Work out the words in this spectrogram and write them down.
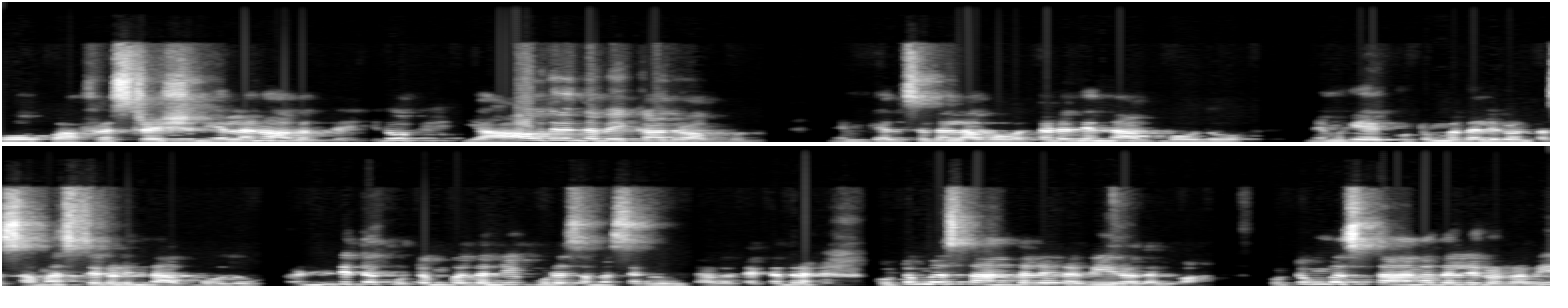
ಕೋಪ ಫ್ರಸ್ಟ್ರೇಷನ್ ಎಲ್ಲಾನು ಆಗುತ್ತೆ. ಇದು ಯಾವ್ದ್ರಿಂದ ಬೇಕಾದ್ರೂ ಆಗ್ಬೋದು. ನಿಮ್ ಕೆಲಸದಲ್ಲಾಗೋ ಒತ್ತಡದಿಂದ ಆಗ್ಬೋದು, ನಿಮಗೆ ಕುಟುಂಬದಲ್ಲಿರುವಂತ ಸಮಸ್ಯೆಗಳಿಂದ ಆಗ್ಬೋದು. ಖಂಡಿತ ಕುಟುಂಬದಲ್ಲಿ ಕೂಡ ಸಮಸ್ಯೆಗಳು ಉಂಟಾಗುತ್ತೆ. ಯಾಕಂದ್ರೆ ಕುಟುಂಬ ಸ್ಥಾನದಲ್ಲೇ ರವಿ ಇರೋದಲ್ವಾ? ಕುಟುಂಬ ಸ್ಥಾನದಲ್ಲಿರೋ ರವಿ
